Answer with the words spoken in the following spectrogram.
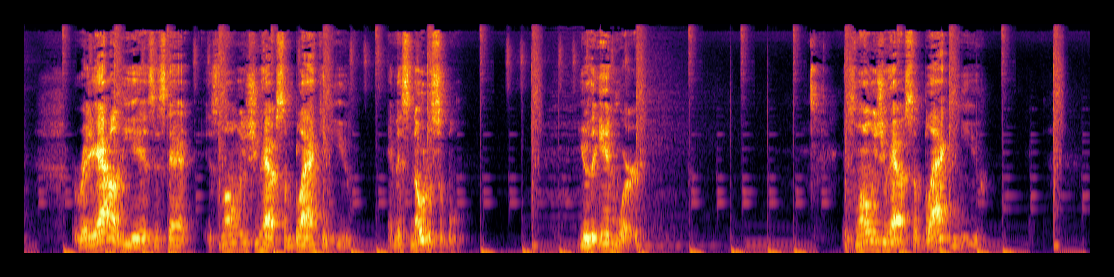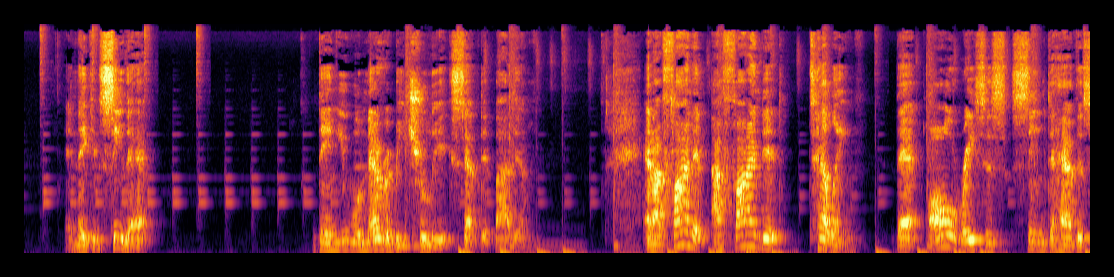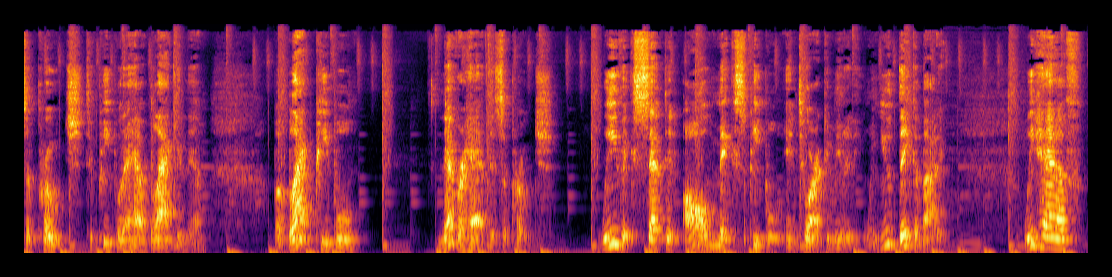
Reality is is that as long as you have some black in you and it's noticeable, you're the N word. As long as you have some black in you and they can see that, then you will never be truly accepted by them. And I find it I find it telling that all races seem to have this approach to people that have black in them. But black people never had this approach. We've accepted all mixed people into our community. When you think about it, we have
